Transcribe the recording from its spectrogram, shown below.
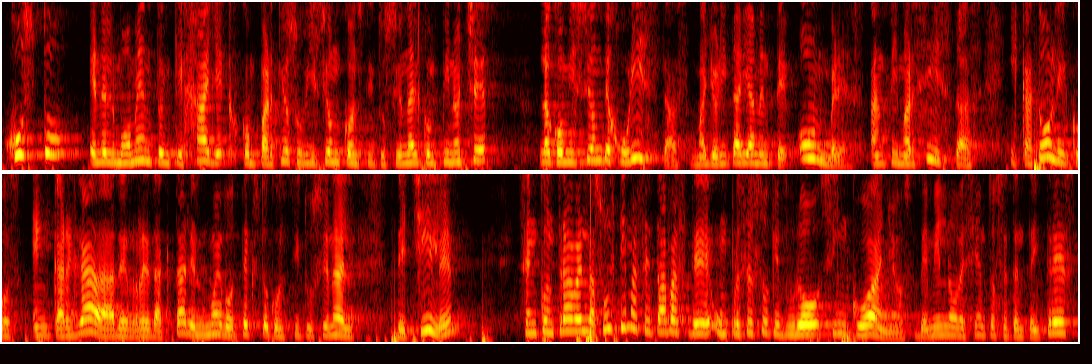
justo en el momento en que Hayek compartió su visión constitucional con Pinochet, la comisión de juristas, mayoritariamente hombres, antimarxistas y católicos, encargada de redactar el nuevo texto constitucional de Chile, se encontraba en las últimas etapas de un proceso que duró cinco años, de 1973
